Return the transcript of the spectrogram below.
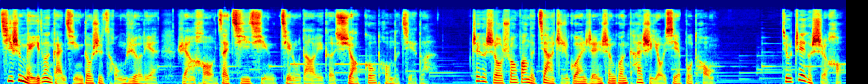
其实每一段感情都是从热恋，然后再激情，进入到一个需要沟通的阶段。这个时候，双方的价值观、人生观开始有些不同。就这个时候，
